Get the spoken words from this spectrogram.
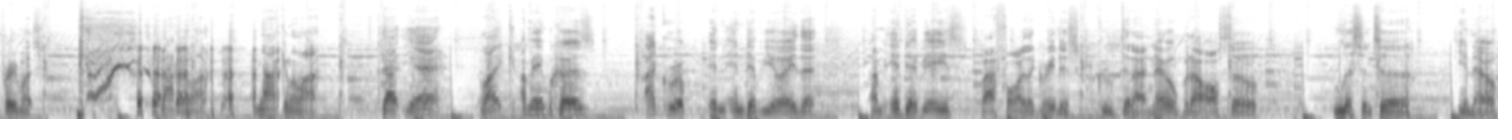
Pretty much. Not gonna lie. Not gonna lie. That yeah. Like I mean because I grew up in NWA. The um, NWA is by far the greatest group that I know, but I also listen to you know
